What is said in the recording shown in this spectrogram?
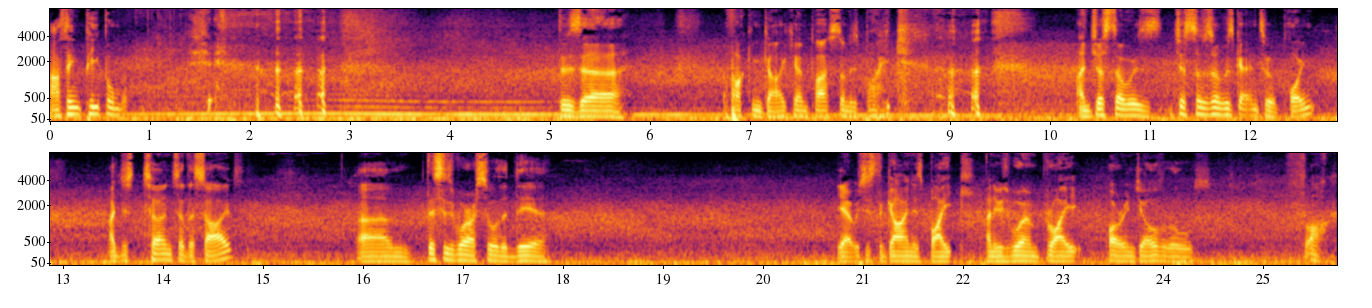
I think people. There's a, a fucking guy came past on his bike, and just I was just as I was getting to a point, I just turned to the side. Um, this is where I saw the deer. Yeah, it was just the guy on his bike, and he was wearing bright orange overalls. Fuck.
